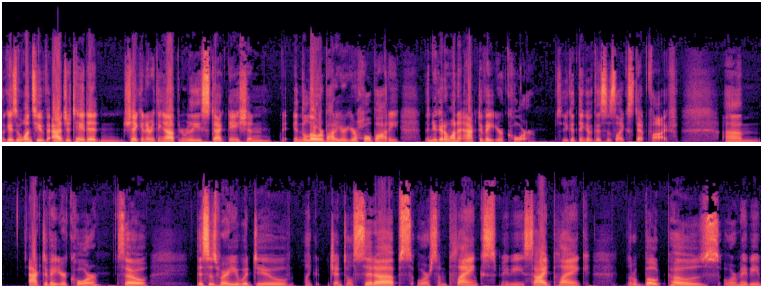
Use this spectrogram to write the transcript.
Okay, so once you've agitated and shaken everything up and released stagnation in the lower body or your whole body, then you're going to want to activate your core. So you could think of this as like step five. Um, activate your core. So this is where you would do like gentle sit ups or some planks, maybe side plank, little boat pose, or maybe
